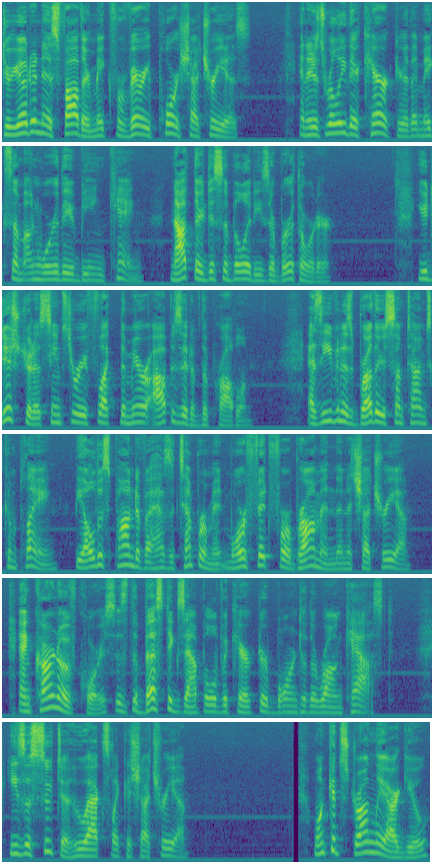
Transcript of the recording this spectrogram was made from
Duryodhana and his father make for very poor Kshatriyas, and it is really their character that makes them unworthy of being king, not their disabilities or birth order. Yudhishthira seems to reflect the mirror opposite of the problem. As even his brothers sometimes complain, the eldest Pandava has a temperament more fit for a Brahmin than a Kshatriya. And Karna, of course, is the best example of a character born to the wrong caste. He's a Suta who acts like a Kshatriya. One could strongly argue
